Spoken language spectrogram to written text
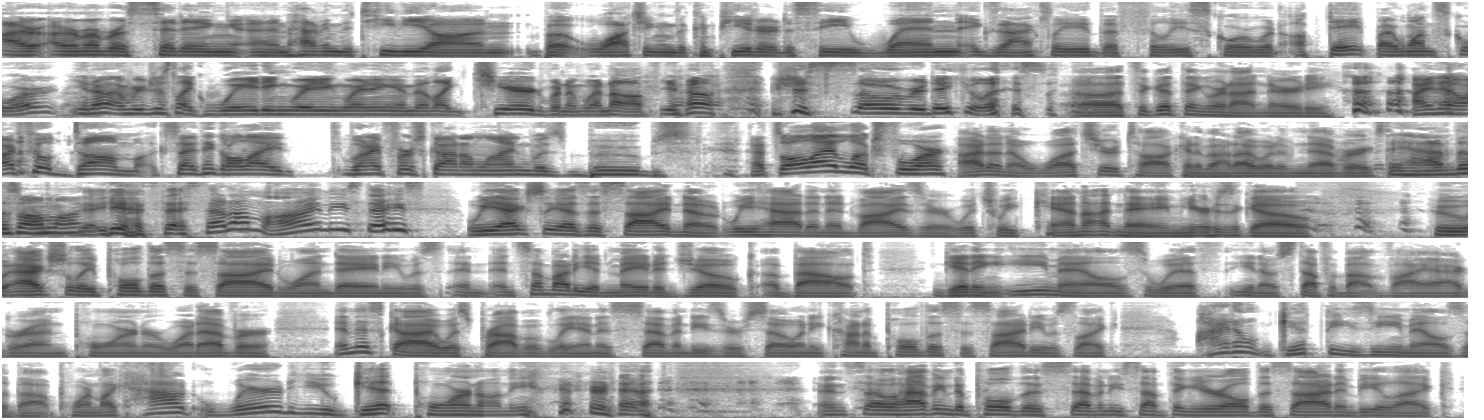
I, I, remember sitting and having the TV on, but watching the computer to see when exactly the Phillies score would update by one score. You know, and we are just like waiting, waiting, waiting, and then like cheered when it went up. You know, it's just so ridiculous. Uh, it's a good thing we're not nerdy. I know. I feel dumb because I think all I when I first got online was boobs. That's all I looked for. I don't know what you're talking about. I would have never. They have this online. Yeah, yeah, is that online these days? We actually, as a side note, we had an advisor, which we cannot name, years ago who actually pulled us aside one day and he was and, and somebody had made a joke about getting emails with you know stuff about Viagra and porn or whatever. And this guy was probably in his 70s or so and he kind of pulled us aside. He was like I don't get these emails about porn. Like how where do you get porn on the internet? And so having to pull this 70 something year old aside and be like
